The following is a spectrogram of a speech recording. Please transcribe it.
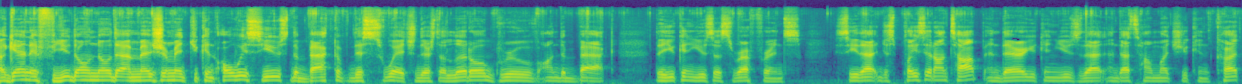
Again, if you don't know that measurement, you can always use the back of this switch. There's a little groove on the back that you can use as reference. See that? Just place it on top and there you can use that and that's how much you can cut.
